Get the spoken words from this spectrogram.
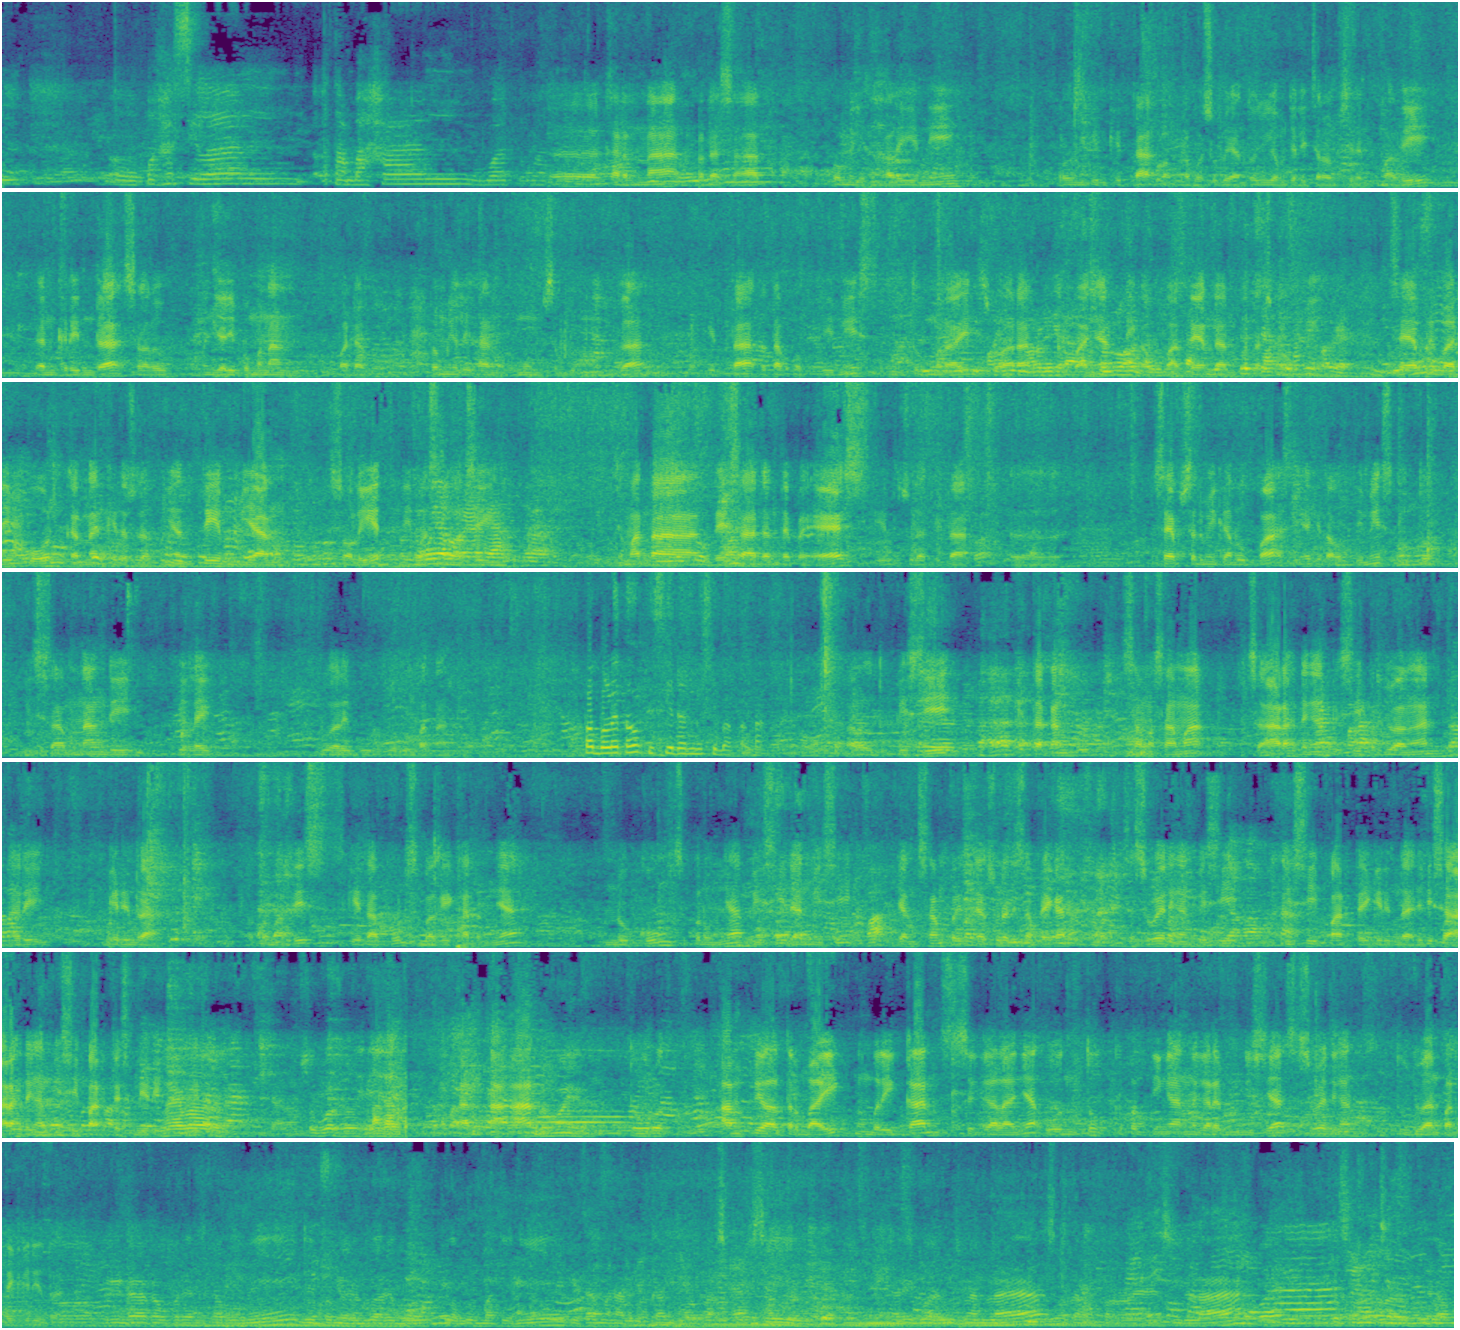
eh, penghasilan tambahan buat buat Eh, karena pada saat pemilihan kali ini pemimpin kita Pak Prabowo Subianto juga menjadi calon presiden kembali dan Gerindra selalu menjadi pemenang pada pemilihan umum sebelumnya juga kita tetap optimis untuk meraih suara terbanyak di kabupaten dan kota Sukabumi. Saya pribadi pun karena kita sudah punya tim yang solid di masing-masing kecamatan, desa dan TPS itu sudah kita eh, saya sedemikian rupa sehingga kita optimis untuk bisa menang di pileg 2024 nanti. Pak boleh tahu visi dan misi Bapak Pak? Kalau untuk visi kita kan sama-sama searah dengan visi perjuangan dari Gerindra. Otomatis kita pun sebagai kadernya mendukung sepenuhnya visi dan misi yang sampai yang sudah disampaikan sesuai dengan visi misi Partai Gerindra. Jadi searah dengan misi partai sendiri. Taat, turut tampil terbaik, memberikan segalanya untuk kepentingan negara Indonesia sesuai dengan tujuan Partai Gerindra. Gerindra Kabupaten Sukabumi di pemilu 2024 ini kita menargetkan 12 kursi. Dari 2019 kita memperoleh 9 untuk pemilu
